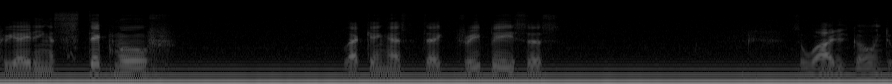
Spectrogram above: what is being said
creating a stick move. Black king has to take three pieces. So white is going to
